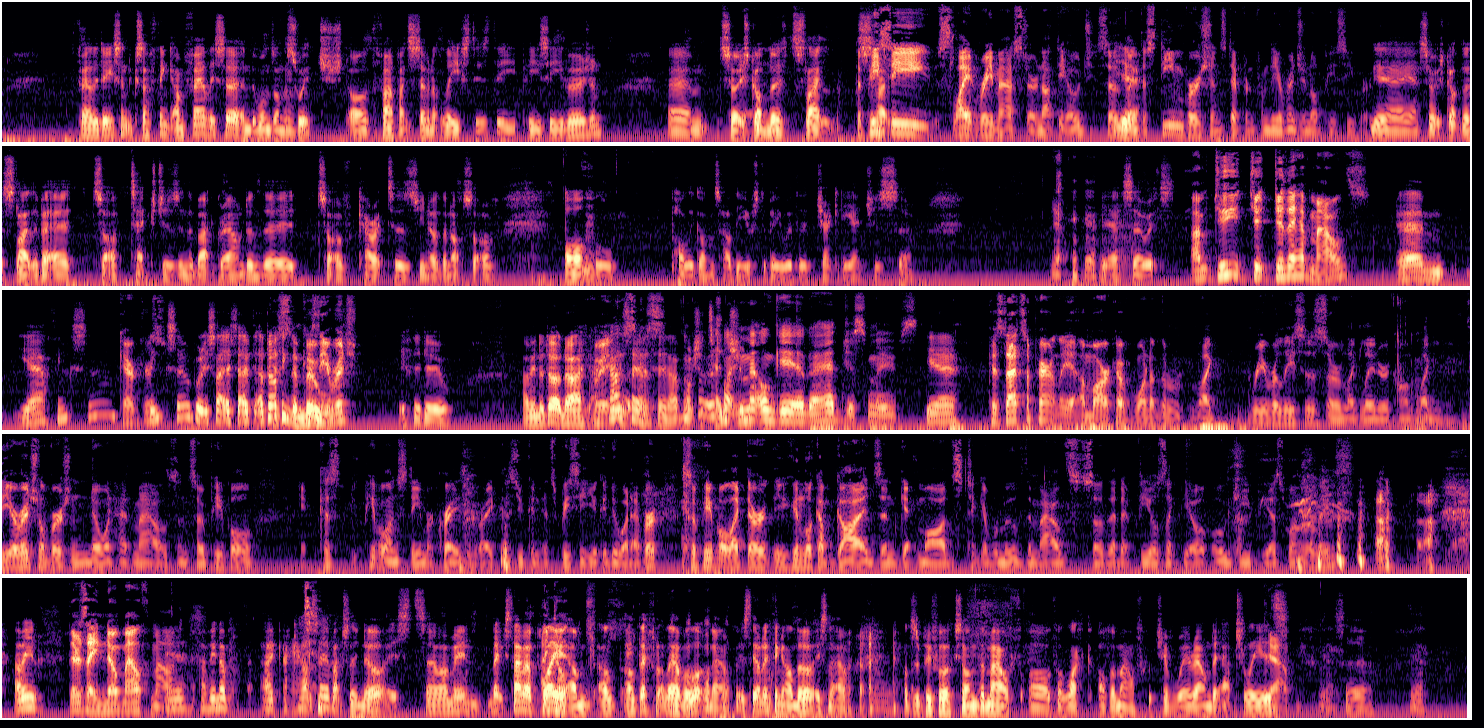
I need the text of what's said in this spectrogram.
fairly decent. Because I think I'm fairly certain the ones on the Switch or the Final Fantasy VII at least is the PC version. Um, so it's got the slight The slight- PC slight remaster, not the OG. So Yeah. like the Steam version's different from the original PC version. Yeah, yeah. So it's got the slightly better sort of textures in the background and the sort of characters. You know, they're not sort of awful polygons how they used to be with the jaggedy edges. So Yeah. yeah, so it's Um, do you do, do they have mouths? um, yeah, I think so. Characters? I think so, but it's like it's, I I don't think they move the orig- if they do. I mean, I don't know. I, I Wait, can't say I is- pay that much attention. it's like attention. Metal Gear. The head just moves. yeah, Because that's apparently a mark of one of the like re-releases or like later con- like mm. the original version. No one had mouths, and so people because people on Steam are crazy, right? Because you can it's PC, you can do whatever. So people like they're you can look up guides and get mods to get, remove the mouths so that it feels like the O- OG PS1 release. I mean, There's a no mouth mod. yeah, I mean, I've, I, I can't say I've actually noticed. So I mean, next time I play it, I'm, I'll, I'll definitely have a look now. It's the only thing I'll notice now. I'll just be focusing on the mouth or the lack of a mouth, whichever way around it actually is. Yeah. So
